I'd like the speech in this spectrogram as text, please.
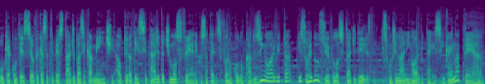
O que aconteceu foi que essa tempestade basicamente alterou a densidade da atmosfera que os satélites foram colocados em órbita, isso reduziu a velocidade deles, né? Eles continuarem em órbita e sem cair na Terra.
